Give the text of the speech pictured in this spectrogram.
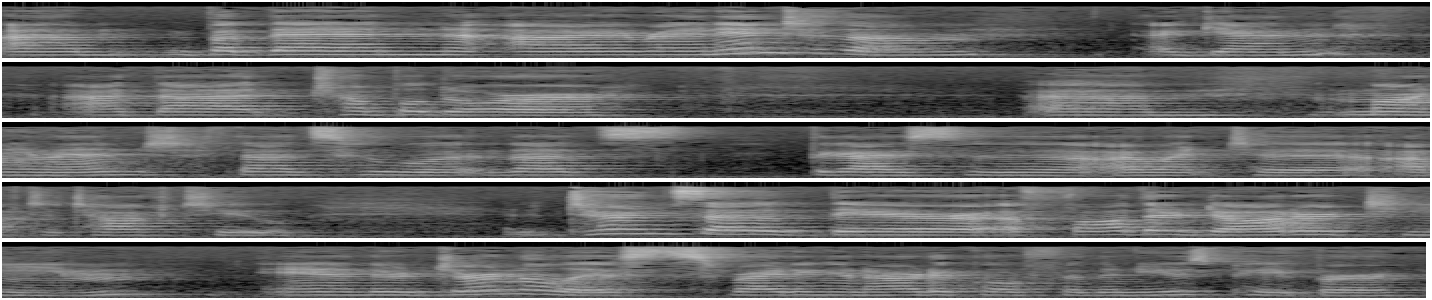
Um, but then I ran into them again at that Trumpeldor um, monument. That's who. That's the guys who I went to up to talk to. It turns out they're a father-daughter team, and they're journalists writing an article for the newspaper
